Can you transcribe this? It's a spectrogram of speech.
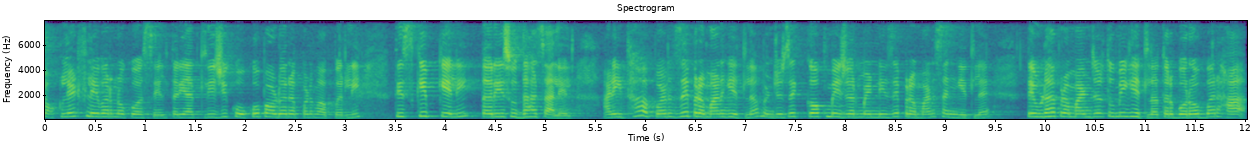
चॉकलेट फ्लेवर नको असेल तर यातली जी कोको पावडर आपण वापरली ती स्किप केली तरीसुद्धा चालेल. आणि इथं आपण जे प्रमाण घेतलं म्हणजे जे कप मेजरमेंटनी जे प्रमाण सांगितलं आहे तेवढं प्रमाण जर तुम्ही घेतलं तर बरोबर हा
